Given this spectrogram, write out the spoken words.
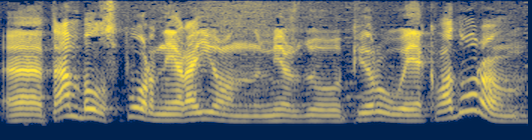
Э, Там был спорный район между Перу и Эквадором.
